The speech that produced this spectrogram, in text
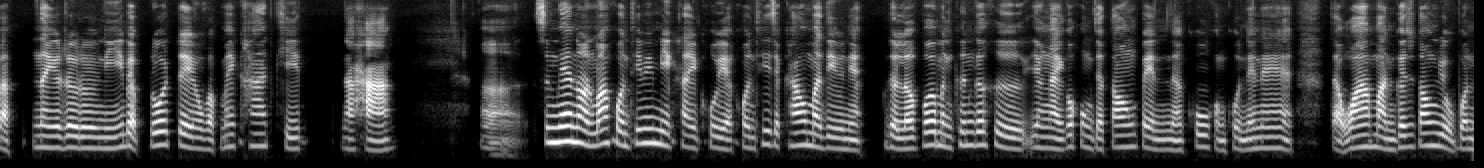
แบบในเร็วๆนี้แบบรวดเร็วแบบไม่คาดคิดนะคะ ซึ่งแน่นอนว่าคนที่ไม่มีใครคุยอะคนที่จะเข้ามาดีลเนี่ย The Lover มันขึ้นก็คือยังไงก็คงจะต้องเป็นเนื้อคู่ของคุณแน่ ๆ แต่ว่ามันก็จะต้องอยู่บน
